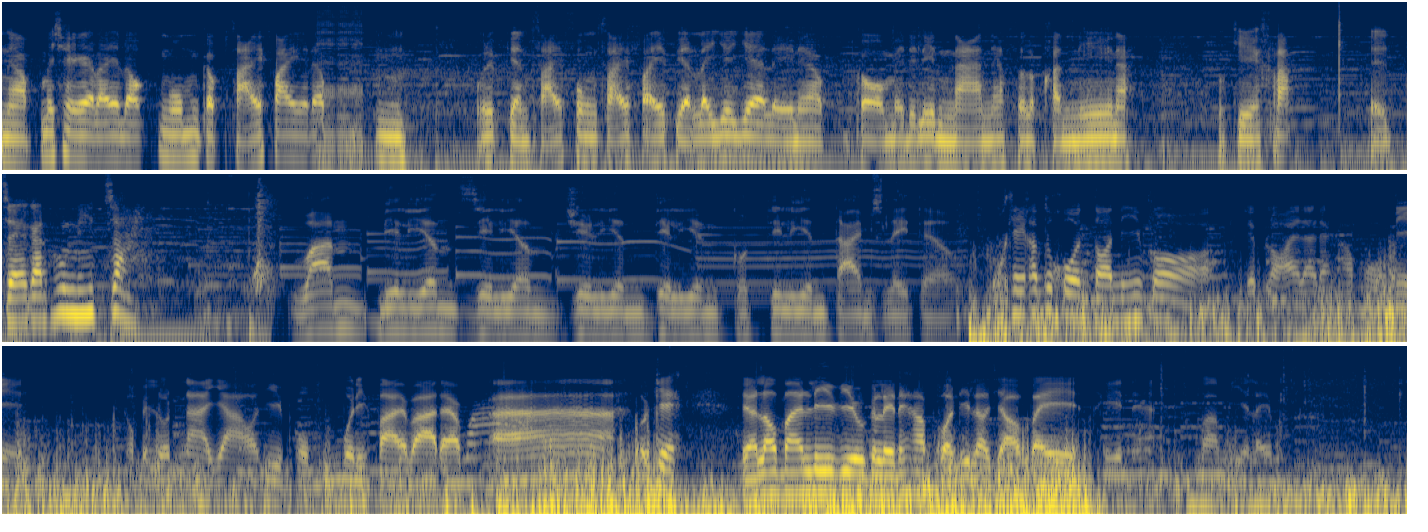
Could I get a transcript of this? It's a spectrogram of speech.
นะครับไม่ใช่อะไรหรอกงมกับสายไฟนะครับอืมผมได้เปลี่ยนสายฟงสายไฟเปลี่ยนอะไรเยอะแยะเลยนะครับก็ไม่ได้เล่นนานนะครับสำหรับคันนี้นะโอเคครับเดี๋ยวเจอกันพรุ่งนี้จ้ะ One million zillion jillion dillion cotillion times later. โอเคครับทุกคนตอนนี้ก็เรียบร้อยแล้วนะครับผมนี่ก็เป็นรถหน้ายาวที่ผมโมดิฟายมานะครับว้าว อ่าโอเค เดี๋ยวเรามารีวิวกันเลยนะครับ ก่อนที่เราจะเอาไปเทสนะฮะว่ามีอะไรบ้างโอเค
